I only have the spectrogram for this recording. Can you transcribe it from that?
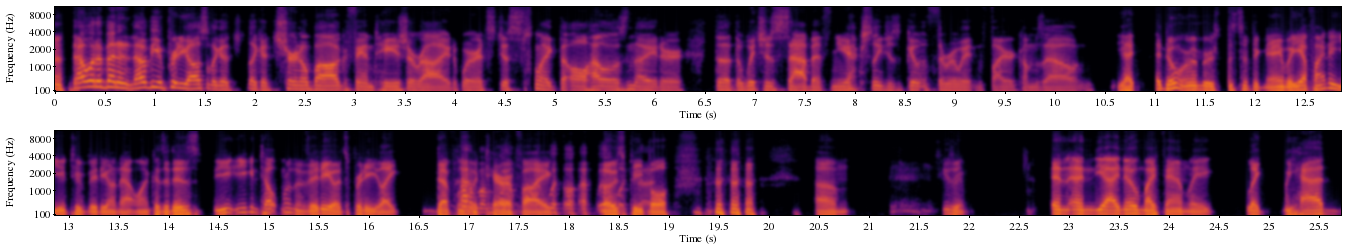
that would have been a, that would be a pretty awesome like a like a Chernobog Fantasia ride where it's just like the All Hallows Night or the the Witches Sabbath, and you actually just go through it and fire comes out. Yeah, I don't remember a specific name, but yeah, find a YouTube video on that one because it is. You, you can tell from the video, it's pretty like definitely would terrify will, will most people. um, excuse me. And and yeah, I know my family. Like we had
